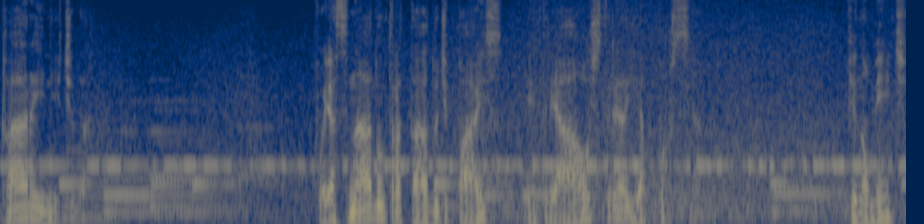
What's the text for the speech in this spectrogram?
clara e nítida. Foi assinado um tratado de paz entre a Áustria e a Prússia. Finalmente,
